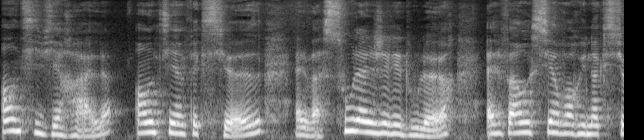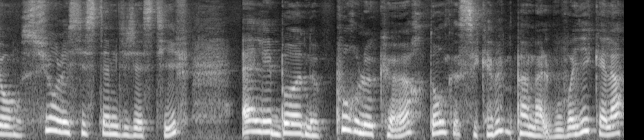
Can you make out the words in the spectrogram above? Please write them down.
antivirale, anti-infectieuse, elle va soulager les douleurs, elle va aussi avoir une action sur le système digestif, elle est bonne pour le cœur, donc c'est quand même pas mal. Vous voyez qu'elle a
